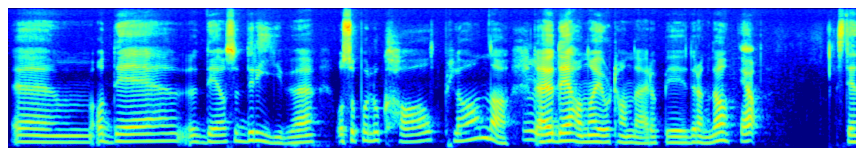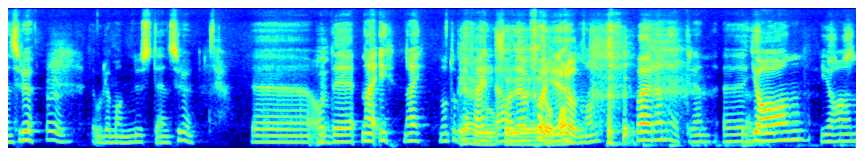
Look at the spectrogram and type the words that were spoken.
Um, og det, det å så drive også på lokalt plan, da. Det er jo det han har gjort, han der oppe i Drangedal. Ja. Stensrud. Mm. Ole Magnus Stensrud. Uh, og det Nei, nei nå tok Det jeg feil. Ja, det var forrige forrige rådmann. Hva er han heter igjen? Uh, Jan Jan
